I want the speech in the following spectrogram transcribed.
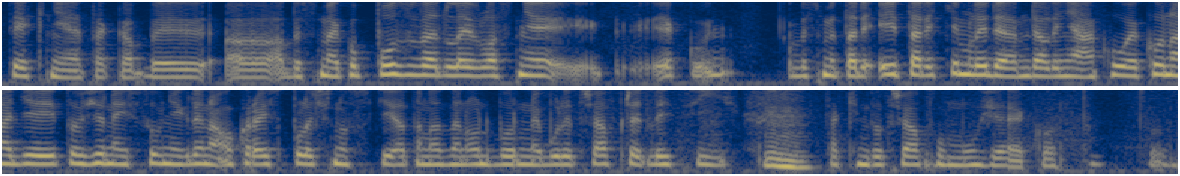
pěkně, tak aby, aby jsme jako pozvedli vlastně jako aby jsme tady i tady těm lidem dali nějakou jako naději, to, že nejsou někde na okraji společnosti a tenhle ten odbor nebude třeba v předlicích, hmm. tak jim to třeba pomůže. Jako to, to,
